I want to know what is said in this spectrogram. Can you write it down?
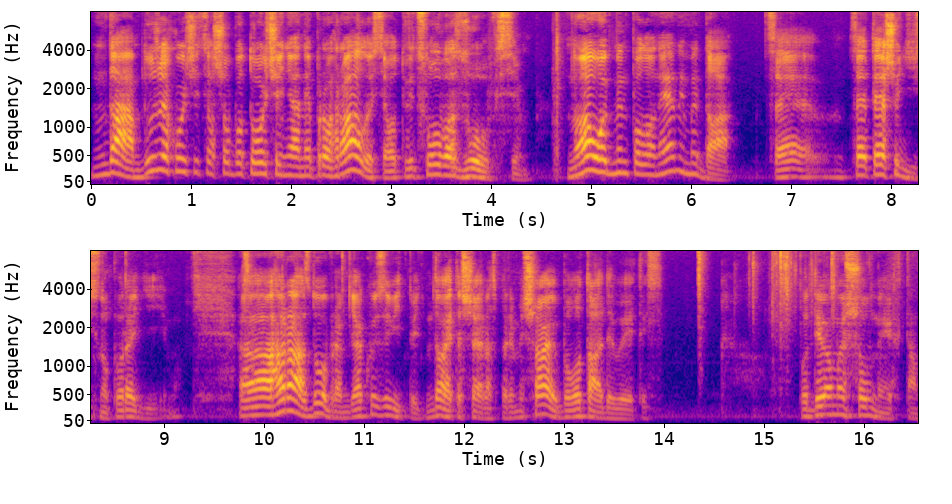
Да, дуже хочеться, щоб оточення не програлося, от від слова зовсім. Ну, а обмін полоненими, да. Це, це те, що дійсно порадіємо. А, гаразд, добре, дякую за відповідь. Давайте ще раз перемішаю, болота дивитись. Подивимось, що в них там.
